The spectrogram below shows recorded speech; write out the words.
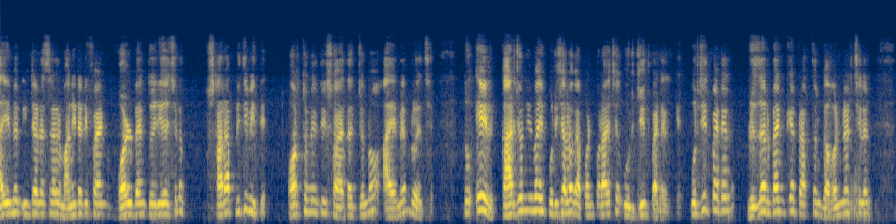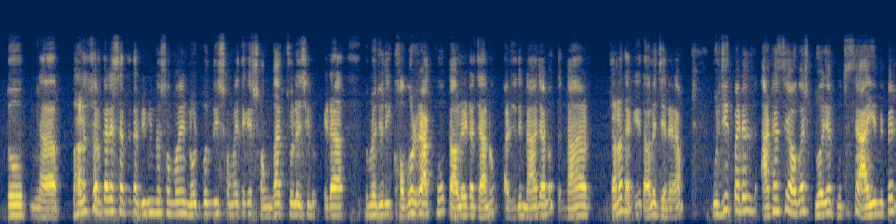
IMF international monetary fund world bank তৈরি হয়েছিল, সারা পৃথিবীতে অর্থনৈতিক সহায়তার জন্য আইএমএফ রয়েছে। তো এর কার্যনির্বাহী পরিচালক অ্যাপয়েন্ট করা হয়েছে উর্জিত প্যাটেলকে। উর্জিত প্যাটেল রিজার্ভ ব্যাংকের প্রাক্তন গভর্নর ছিলেন। তো ভারত সরকারের সাথে তার বিভিন্ন সময়ে নোটবন্দির সময় থেকে সংঘাত চলেছিল। এটা তোমরা যদি খবর রাখো, তাহলে এটা জানো। আর যদি না জানো, না জানা থাকে, তাহলে জেনে নাও। উর্জিত প্যাটেল আঠাশে অগস্ট দু হাজার পঁচিশে আইএমএফ এর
